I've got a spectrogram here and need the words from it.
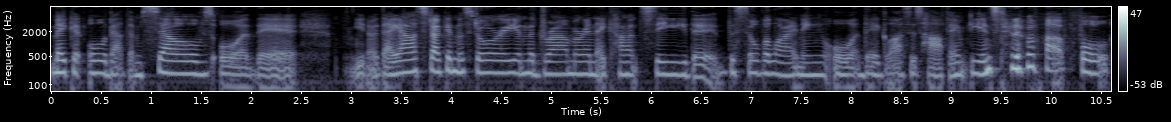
make it all about themselves or they're you know they are stuck in the story and the drama and they can't see the the silver lining or their glass is half empty instead of half full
